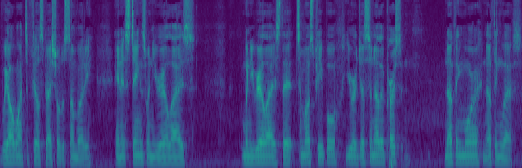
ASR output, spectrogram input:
We all want to feel special to somebody, and it stings when you realize when you realize that to most people you are just another person. Nothing more, nothing less.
